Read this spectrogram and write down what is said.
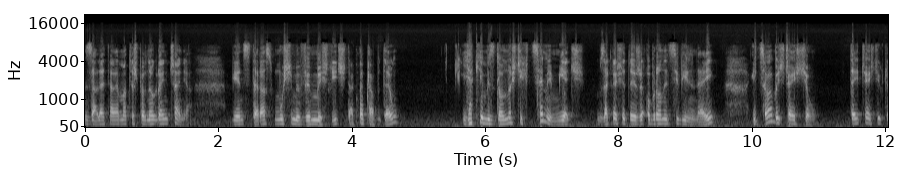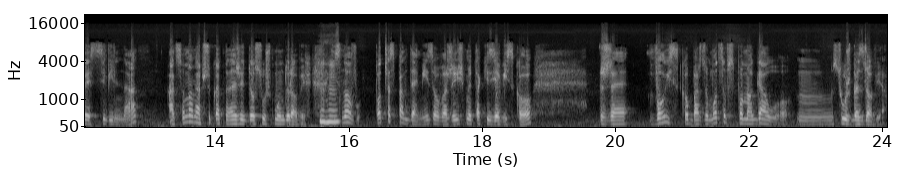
zalety, ale ma też pewne ograniczenia. Więc teraz musimy wymyślić tak naprawdę, jakie my zdolności chcemy mieć w zakresie tejże obrony cywilnej i co ma być częścią tej części, która jest cywilna, a co ma na przykład należeć do służb mundurowych. I znowu, podczas pandemii zauważyliśmy takie zjawisko, że wojsko bardzo mocno wspomagało mm, służbę zdrowia.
